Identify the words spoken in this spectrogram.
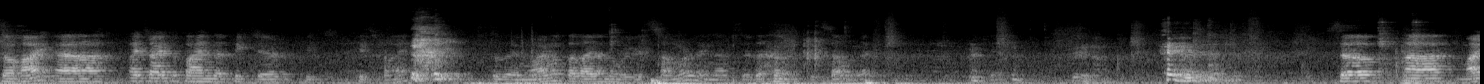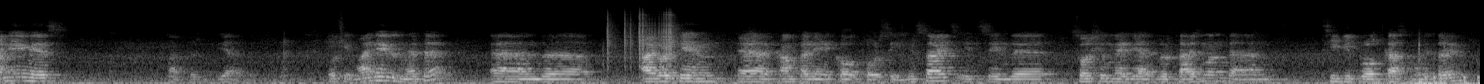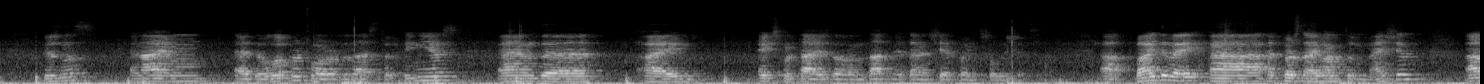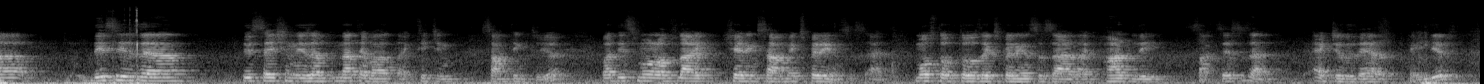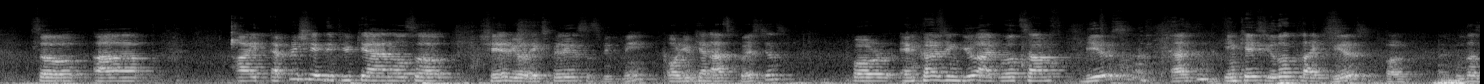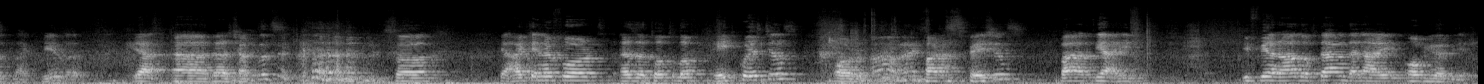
So hi, uh, I tried to find a picture which fits fine to the environment, but I don't know if it's summer in Amsterdam. it's summer, right? Good enough. so uh, my name is uh, yeah. Okay, my name is Mete, and uh, I work in a company called 4C Insights. It's in the social media advertisement and TV broadcast monitoring business, and I'm a developer for the last 13 years, and uh, I'm expertise on .NET and SharePoint solutions. Uh, by the way, uh, at first I want to mention uh, this is a, this session is not about like teaching something to you, but it's more of like sharing some experiences, and most of those experiences are like hardly successes, and actually they are failures. So uh, I appreciate if you can also share your experiences with me, or you can ask questions. For encouraging you, I brought some beers, and in case you don't like beers, or who doesn't like beer, but yeah, uh, there are chocolates. so yeah, I can afford as a total of eight questions or nice. participations. But yeah, if, if we are out of time, then I owe you a beer.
